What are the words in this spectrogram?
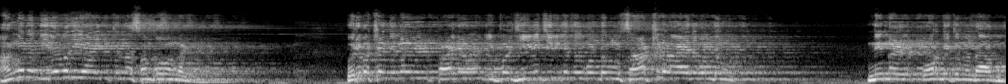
അങ്ങനെ നിരവധിയായിരിക്കുന്ന സംഭവങ്ങൾ. ഒരുപക്ഷെ നിങ്ങൾ പലരും ഇപ്പോൾ ജീവിച്ചിരിക്കുന്നത് കൊണ്ടും സാക്ഷികളായതുകൊണ്ടും നിങ്ങൾ ഓർമ്മിക്കുന്നുണ്ടാകും.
